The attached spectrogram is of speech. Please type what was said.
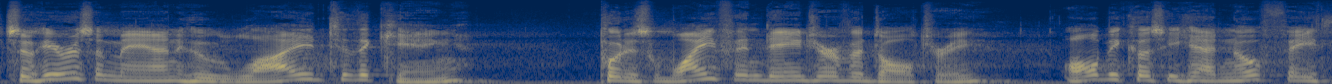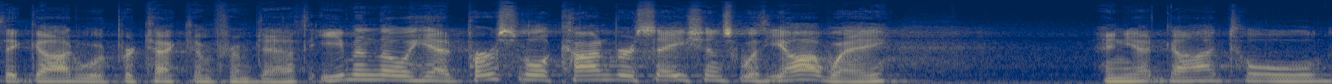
So here is a man who lied to the king, put his wife in danger of adultery, all because he had no faith that God would protect him from death, even though he had personal conversations with Yahweh. And yet God told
